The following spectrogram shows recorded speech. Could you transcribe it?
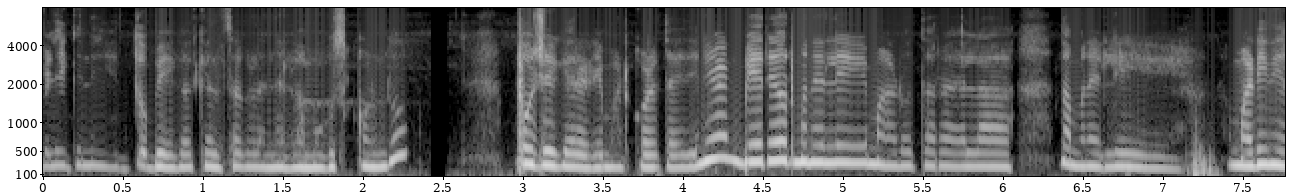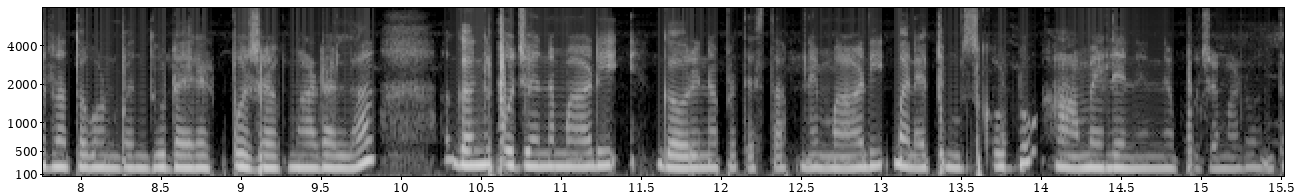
ಬೆಳಿಗ್ಗೆ ಎದ್ದು ಬೇಗ ಕೆಲಸಗಳನ್ನೆಲ್ಲ ಮುಗಿಸ್ಕೊಂಡು ಪೂಜೆಗೆ ರೆಡಿ ಮಾಡ್ಕೊಳ್ತಾ ಇದ್ದೀನಿ. ಆ್ಯಂಡ್ ಬೇರೆಯವ್ರ ಮನೇಲಿ ಮಾಡೋ ಥರ ಎಲ್ಲ ನಮ್ಮ ಮನೇಲಿ ಮಡಿ ನೀರನ್ನ ತೊಗೊಂಡು ಬಂದು ಡೈರೆಕ್ಟ್ ಪೂಜೆಗೆ ಮಾಡಲ್ಲ. ಗಂಗೆ ಪೂಜೆಯನ್ನು ಮಾಡಿ, ಗೌರಿನ ಪ್ರತಿಷ್ಠಾಪನೆ ಮಾಡಿ ಮನೆ ತುಂಬಿಸ್ಕೊಂಡು ಆಮೇಲೆ ನಿನ್ನೆ ಪೂಜೆ ಮಾಡುವಂಥ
